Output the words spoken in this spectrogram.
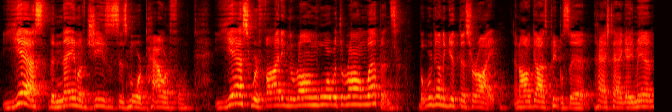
Yes, the name of Jesus is more powerful. Yes, we're fighting the wrong war with the wrong weapons. But we're going to get this right. And all God's people said, hashtag amen.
